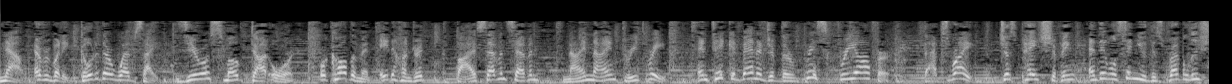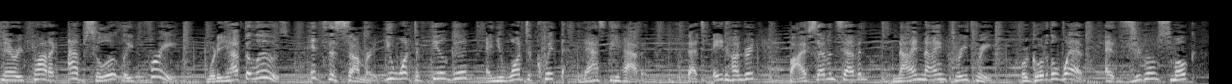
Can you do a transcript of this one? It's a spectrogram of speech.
Now, everybody, go to their website, zerosmoke.org, or call them at 800-577-9933, and take advantage of their risk-free offer. That's right, just pay shipping, and they will send you this revolutionary product absolutely free. What do you have to lose? It's the summer. You want to feel good, and you want to quit that nasty habit. That's 800-577-9933, or go to the web at zerosmoke.org.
